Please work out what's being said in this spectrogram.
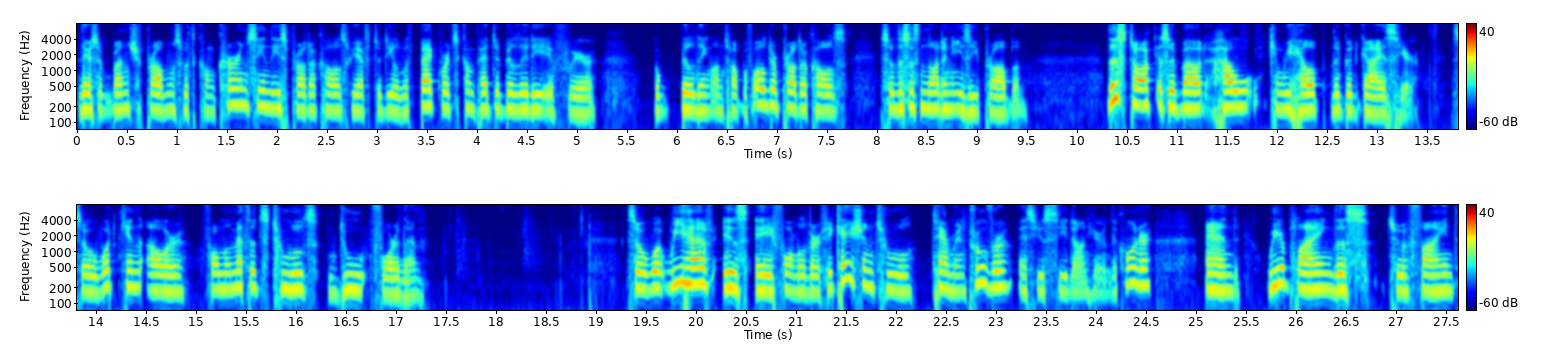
there's a bunch of problems with concurrency in these protocols. We have to deal with backwards compatibility if we're uh, building on top of older protocols. So this is not an easy problem. This talk is about how can we help the good guys here. So what can our formal methods tools do for them? So what we have is a formal verification tool, Tamarin Prover, as you see down here in the corner, and we're applying this to find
